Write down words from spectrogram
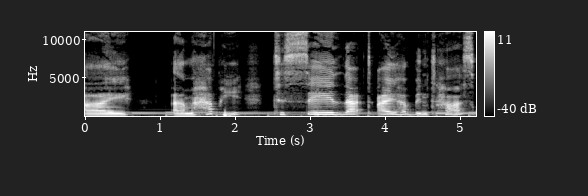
I am happy to say that I have been tasked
